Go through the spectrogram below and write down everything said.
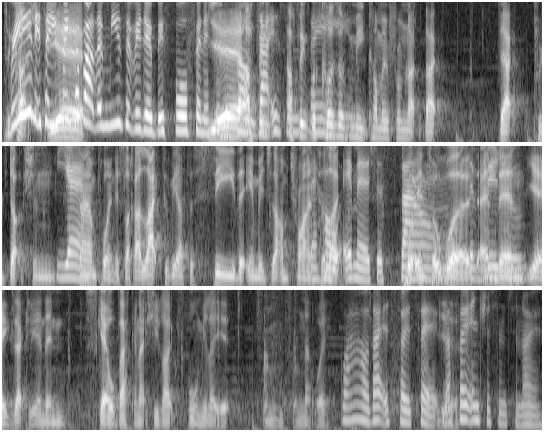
to cut- Really? So you Yeah. think about the music video before finishing the yeah, song? I think, that is I think because of me coming from like like that production Yeah. standpoint, it's like I like to be able to see the image that I'm trying the to like image, the sound, put into words, the and then yeah, exactly, and then scale back and actually like formulate it from from that way. Wow, that is so sick. That's so interesting to know.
